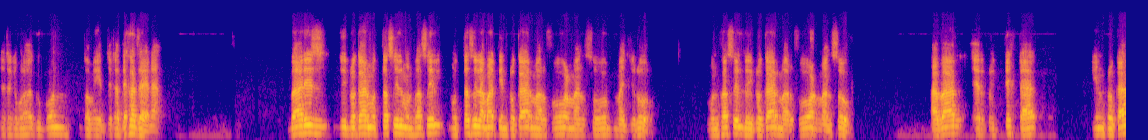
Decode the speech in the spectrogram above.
যেটাকে বলা হয় গোপন দমির যেটা দেখা যায় না বারিজ দুই প্রকার মুত্তাসিল মুনফাসিল মুত্তাসিল আবার তিন প্রকার মারফু মানসুব মাজরুর মুনফাসিল দুই প্রকার মারফু মানসুব আবার এর প্রত্যেকটা তিন প্রকার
